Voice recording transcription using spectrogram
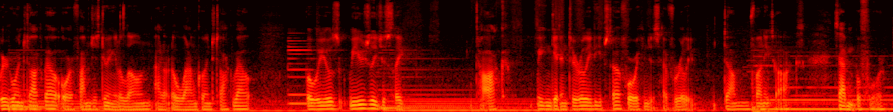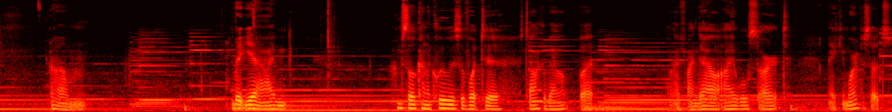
we're going to talk about, or if I'm just doing it alone. I don't know what I'm going to talk about, but we we usually just like talk. We can get into really deep stuff, or we can just have really dumb, funny talks. It's happened before. Um, but yeah, I'm I'm still kind of clueless of what to talk about, but when I find out, I will start making more episodes.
